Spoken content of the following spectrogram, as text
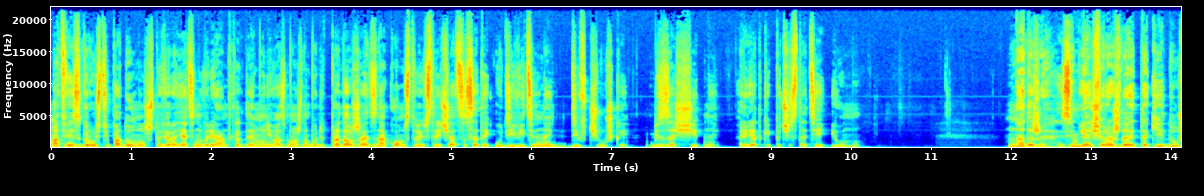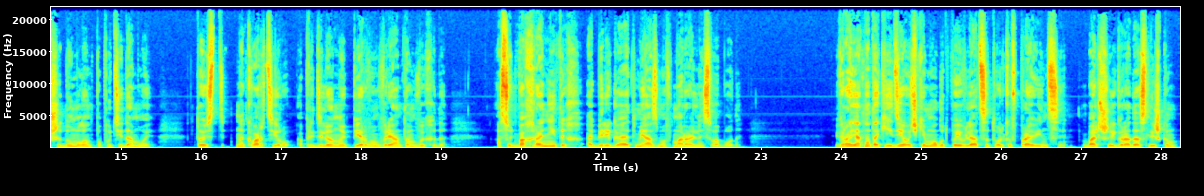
Матвей с грустью подумал, что вероятен вариант, когда ему невозможно будет продолжать знакомство и встречаться с этой удивительной девчушкой, беззащитной, редкой по чистоте и уму. Надо же, земля еще рождает такие души, думал он по пути домой. То есть на квартиру, определенную первым вариантом выхода. А судьба хранит их, оберегает миазмов моральной свободы. Вероятно, такие девочки могут появляться только в провинции. Большие города слишком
